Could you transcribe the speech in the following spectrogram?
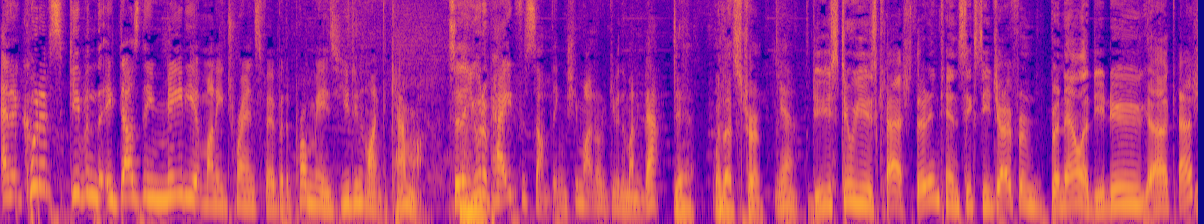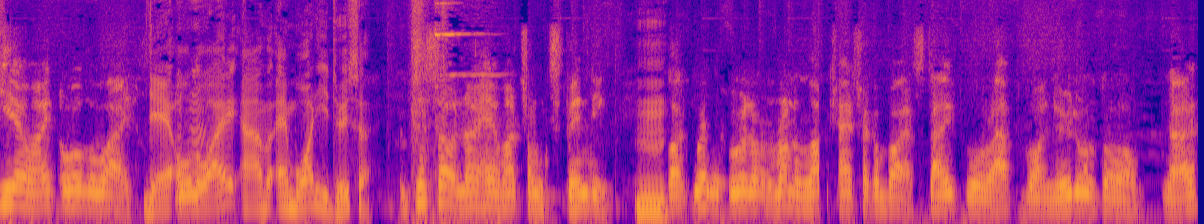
and it could have given. The, it does the immediate money transfer, but the problem is you didn't like the camera, so that you would have paid for something. She might not have given the money back. Yeah, well, that's true. Yeah. Do you still use cash? Thirteen ten sixty. Joe from Benalla, do you do uh, cash? Yeah, mate, all the way. Yeah, all the way. Um, and why do you do so? Just so I know how much I'm spending. Mm. Like whether, whether I'm running low cash, I can buy a steak, or I have to buy noodles, or you know.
